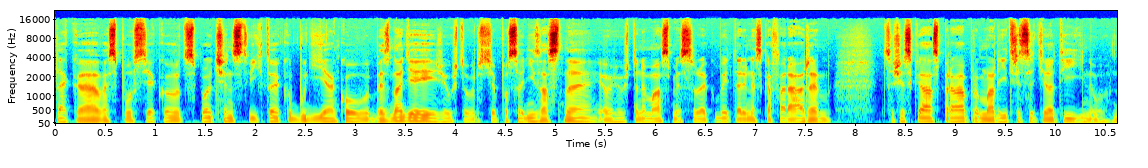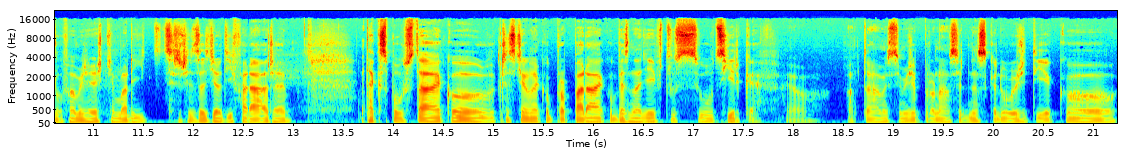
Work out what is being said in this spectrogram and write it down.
tak eh, ve spoustě jako společenstvích to jako budí nějakou beznaději, že už to prostě poslední zasne, jo, že už to nemá smysl jako být tady dneska farářem, což je skvělá zpráva pro mladý 30-letý, nebo doufám, že ještě mladý 30-letý faráře, tak spousta jako křesťanů jako propadá jako beznaděj v tu svou církev. Jo. A to já myslím, že pro nás je dneska důležitý jako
